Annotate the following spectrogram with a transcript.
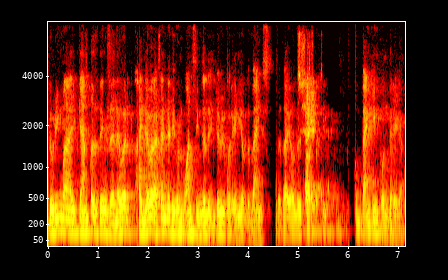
during my campus days, I never, I never attended even one single interview for any of the banks because I always thought. "I- banking kon karega.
